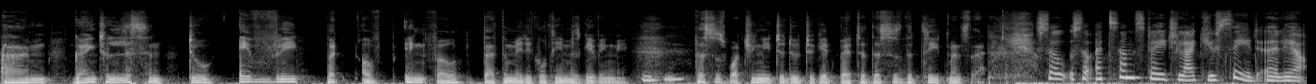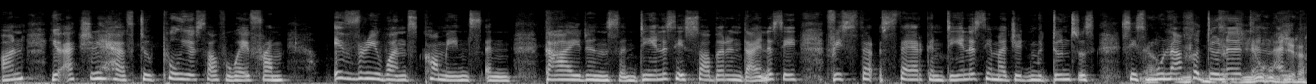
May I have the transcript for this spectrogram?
I'm going to listen to every bit of info that the medical team is giving me. Mm-hmm. This is what you need to do to get better. This is the treatments that. So, so at some stage, like you said earlier on, you actually have to pull yourself away from everyone's comments and guidance en die ene sê sabber en die ene sê wees sterk en die ene sê maar jy moet doen soos sies Mona gedoen het en, en yeah.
